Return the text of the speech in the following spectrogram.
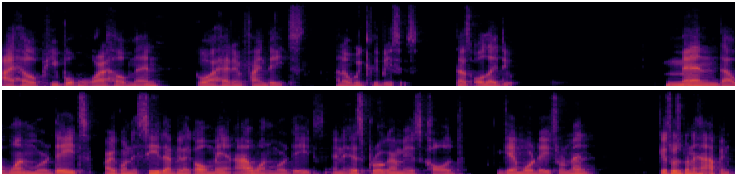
I help people or I help men go ahead and find dates on a weekly basis. That's all I do. Men that want more dates are going to see that, be like, oh man, I want more dates. And his program is called Get More Dates for Men. Guess what's going to happen?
